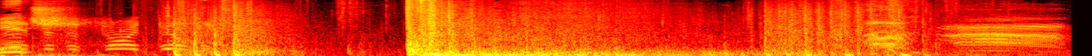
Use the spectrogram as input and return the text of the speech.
Bitch. The destroyed building.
